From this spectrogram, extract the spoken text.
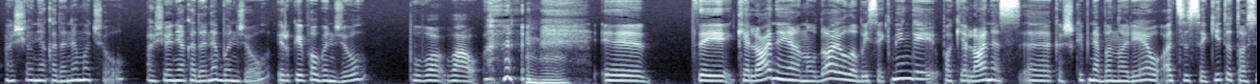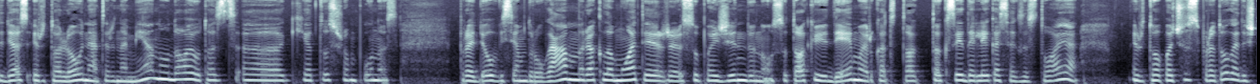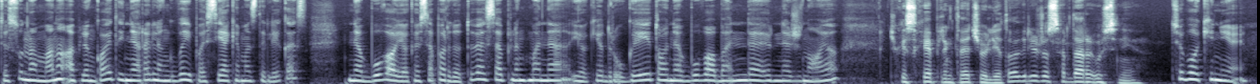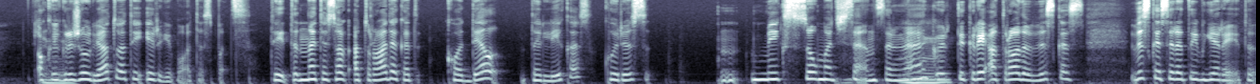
Aš jo niekada nemačiau, aš jo niekada nebandžiau ir kai pabandžiau, buvo wow. Mhm. tai kelionėje naudojau labai sėkmingai, po kelionės e, kažkaip nebenorėjau atsisakyti tos idėjos ir toliau net ir namie naudojau tos e, kietus šampūnus. E, pradėjau visiems draugam reklamuoti ir supažindinau su tokiu judėjimu ir kad to, toksai dalykas egzistuoja. Ir tuo pačiu supratau, kad iš tiesų, na, mano aplinkoje tai nėra lengvai pasiekiamas dalykas. Nebuvo jokiose parduotuvėse aplink mane, jokie draugai to nebuvo bandę ir nežinojo. Čia kai sakai aplink tai, čia Lietuva grįžus ar dar užsienyje? Čia buvo Kinijoje. O kai grįžau Lietuvą, tai irgi buvo tas pats. Tai, na, tiesiog atrodė, kad kodėl dalykas, kuris makes so much sense, ar ne? Mhm. Kur tikrai atrodo viskas, viskas yra taip gerai. Tu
